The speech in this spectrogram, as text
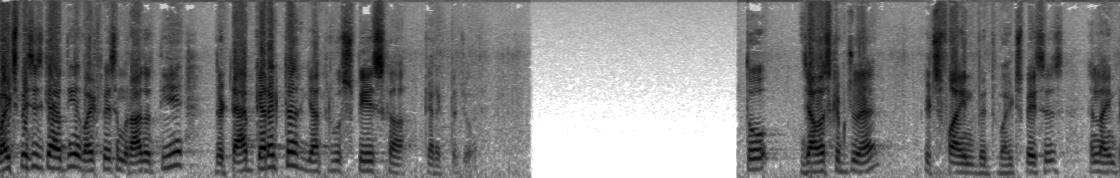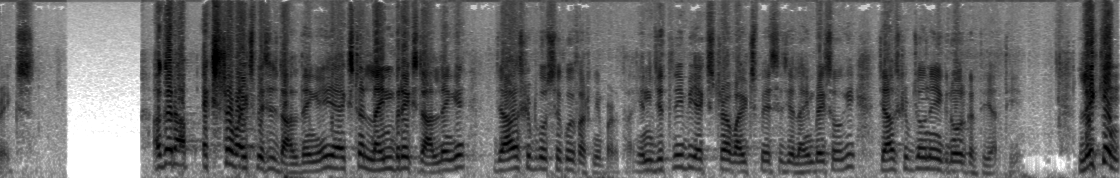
white spaces کیا ہوتی ہیں؟ وائٹ اسپیس مراد ہوتی ہے دا ٹیب کیریکٹر یا پھر وہ اسپیس کا کیریکٹر جو ہے۔ تو جاوا اسکرپٹ جو ہے it's fine with white spaces and line breaks اگر آپ ایکسٹرا وائٹ اسپیسز ڈال دیں گے یا ایکسٹرا لائن بریکس ڈال دیں گے جاوا اسکرپٹ کو اس سے کوئی فرق نہیں پڑتا۔ یعنی جتنی بھی ایکسٹرا وائٹ اسپیسز یا لائن بریکس ہوگی جاوا اسکرپٹ جو انہیں اگنور کرتی جاتی ہے۔ لیکن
